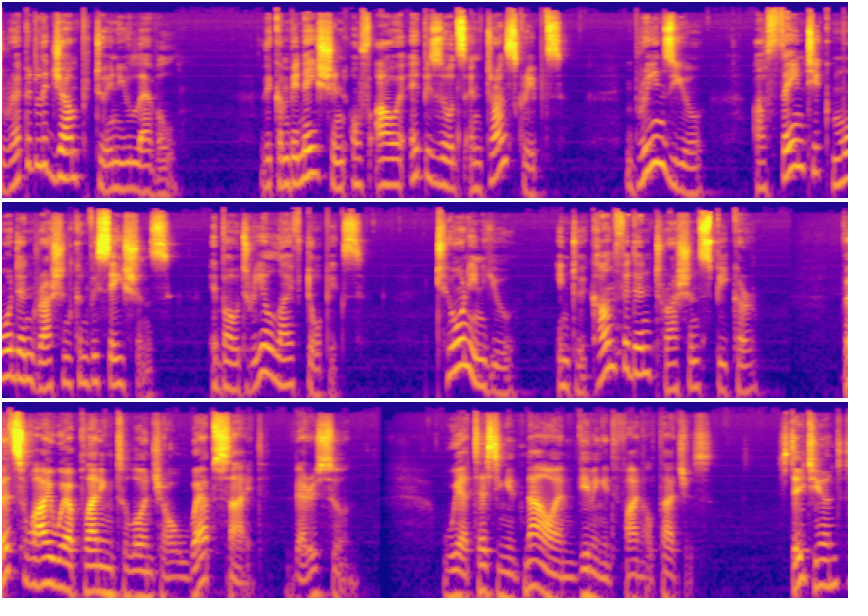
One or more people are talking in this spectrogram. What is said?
to rapidly jump to a new level. The combination of our episodes and transcripts brings you authentic modern Russian conversations about real life topics, turning you into a confident Russian speaker. That's why we are planning to launch our website very soon. We are testing it now and giving it final touches. Stay tuned!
